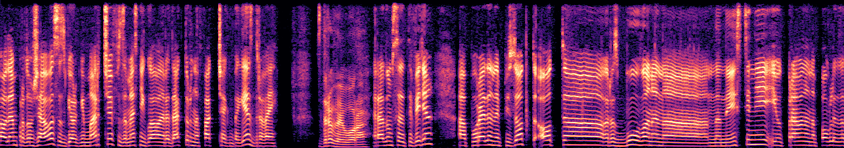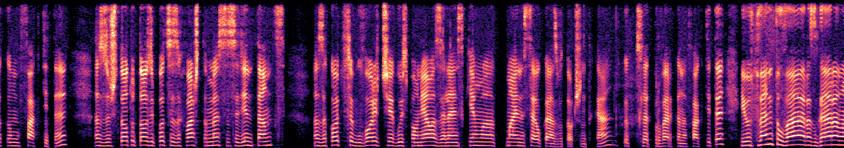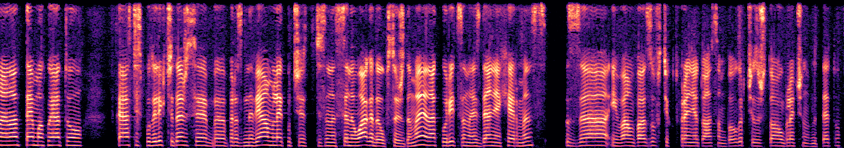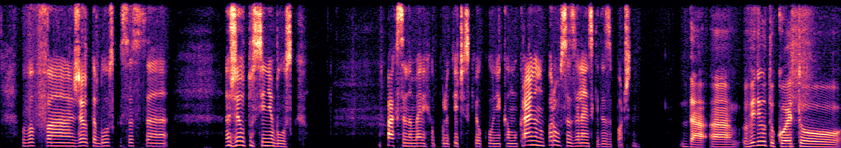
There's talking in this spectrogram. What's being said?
Този ден продължава с Георги Марчев, заместник главен редактор на Факт Чек БГ. Здравей! Здравей, Лора! Радвам се да те видя. Пореден епизод от а, разбуване на, на неистини и отправяне на погледа към фактите, защото този път се захващаме с един танц, за който се говори, че го изпълнява Зеленски, ама май не се оказва точно така, след проверка на фактите. И освен това, разгара на една тема, която така аз ти споделих, че даже се разгневявам леко, че се, се налага да обсъждаме. Една корица на издание Херменс за Иван Вазов стихотворението Аз съм българ, че защо е облечено детето в а, жълта блузка с а, жълто-синя блузка. Пак се намериха политически околни към Украина, но първо с Зеленски да започнем. Да, а, видеото, което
